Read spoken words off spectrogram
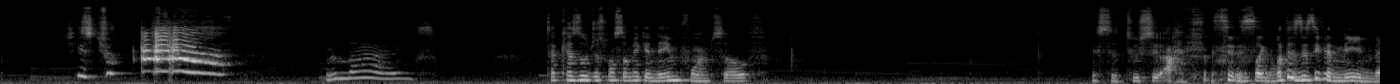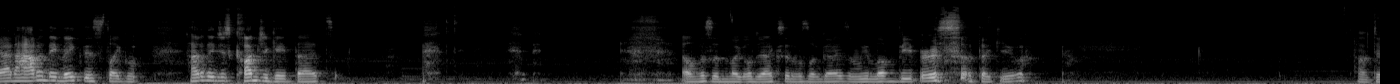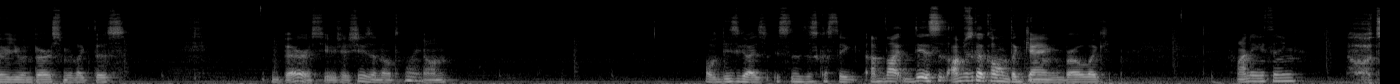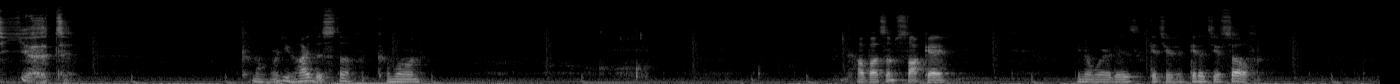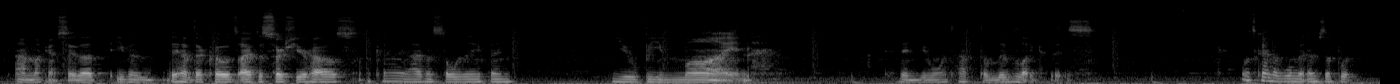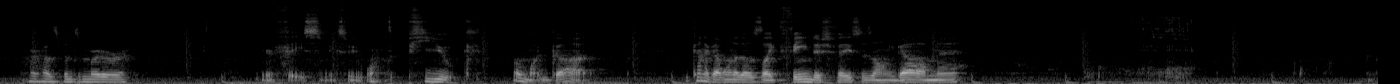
She's true. Ah! Relax. Takezo just wants to make a name for himself. It's a too soon. It's like, what does this even mean, man? How do they make this? Like, how do they just conjugate that? Elvis and Michael Jackson, what's up, guys? We love beepers. Thank you. How dare you embarrass me like this? Embarrass you? She doesn't know what's going on. Oh, these guys, this is disgusting. I'm not. This is. I'm just gonna call them the gang, bro. Like, find anything? Not yet. Come on, where do you hide this stuff? Come on. How about some sake? You know where it is. Get your get it yourself. I'm not gonna say that. Even they have their codes. I have to search your house. Okay, I haven't stolen anything. You be mine. Then you won't have to live like this. What kind of woman ends up with her husband's murderer? Your face makes me want to puke. Oh my god. You kind of got one of those like fiendish faces on God, man.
